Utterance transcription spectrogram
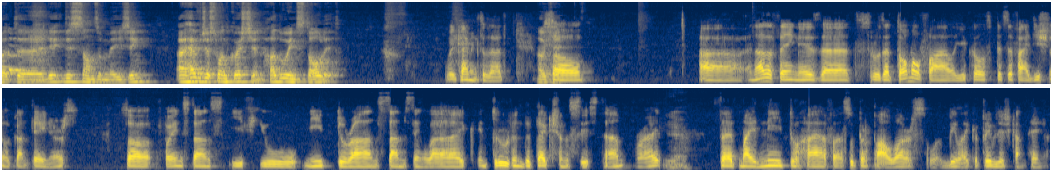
but uh, this sounds amazing. I have just one question: How do we install it? We're coming to that. Okay. So uh, another thing is that through the TOML file, you can specify additional containers. So, for instance, if you need to run something like intrusion detection system, right, Yeah. that might need to have uh, superpowers or be like a privileged container,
